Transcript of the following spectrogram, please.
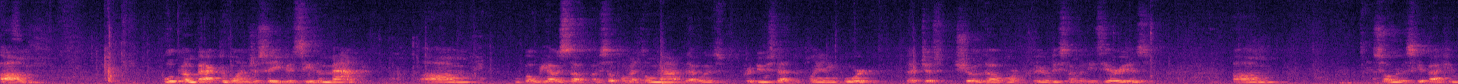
Um, We'll come back to one just so you can see the map. Um, But we have a sup- a supplemental map that was produced at the planning board that just shows out more clearly some of these areas. Um, So I'm going to skip back to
